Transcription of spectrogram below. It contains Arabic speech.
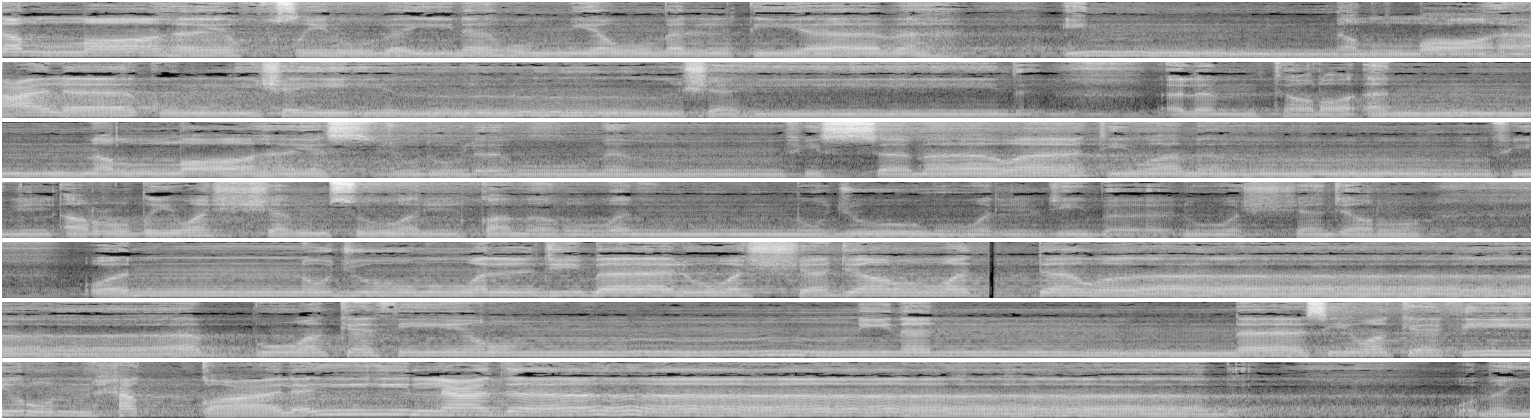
الله يفصل بينهم يوم القيامة إن الله على كل شيء شهيد ألم تر أن الله يسجد له من في السماوات ومن في الأرض والشمس والقمر والنجوم والجبال والشجر والنجوم والجبال والشجر والدواب وكثير من الناس وكثير حق عليه العذاب. ومن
